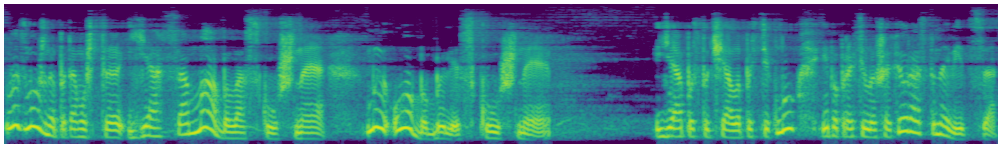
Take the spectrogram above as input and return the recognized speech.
Возможно, потому что я сама была скучная. Мы оба были скучные. Я постучала по стеклу и попросила шофера остановиться.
